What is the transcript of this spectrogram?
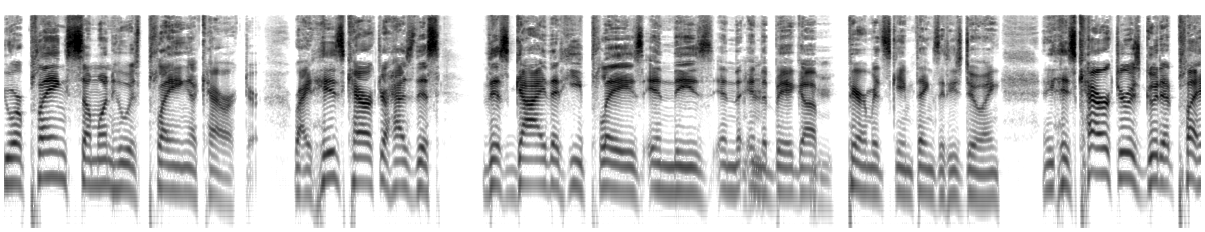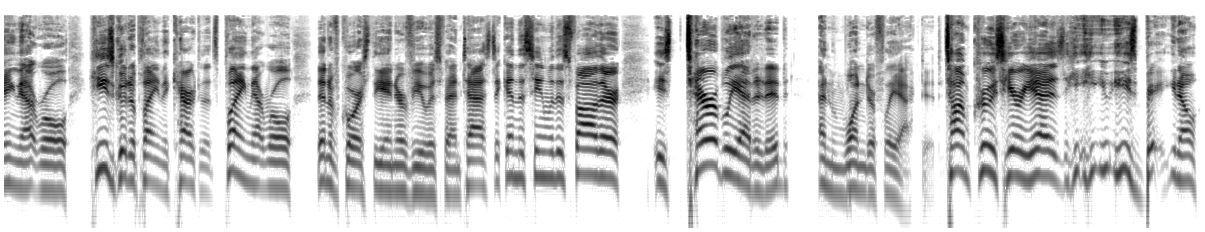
you are playing someone who is playing a character, right? His character has this this guy that he plays in these in the in mm-hmm. the big uh, mm-hmm. pyramid scheme things that he's doing, and his character is good at playing that role. He's good at playing the character that's playing that role. Then, of course, the interview is fantastic, and the scene with his father is terribly edited and wonderfully acted. Tom Cruise, here he is. He, he he's you know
